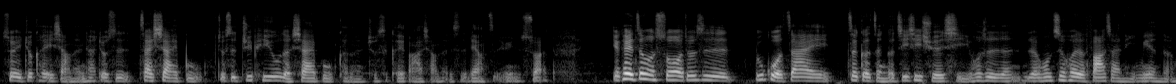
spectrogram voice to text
所以就可以想成它就是在下一步，就是 GPU 的下一步，可能就是可以把它想成是量子运算。也可以这么说，就是如果在这个整个机器学习或是人人工智慧的发展里面呢，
